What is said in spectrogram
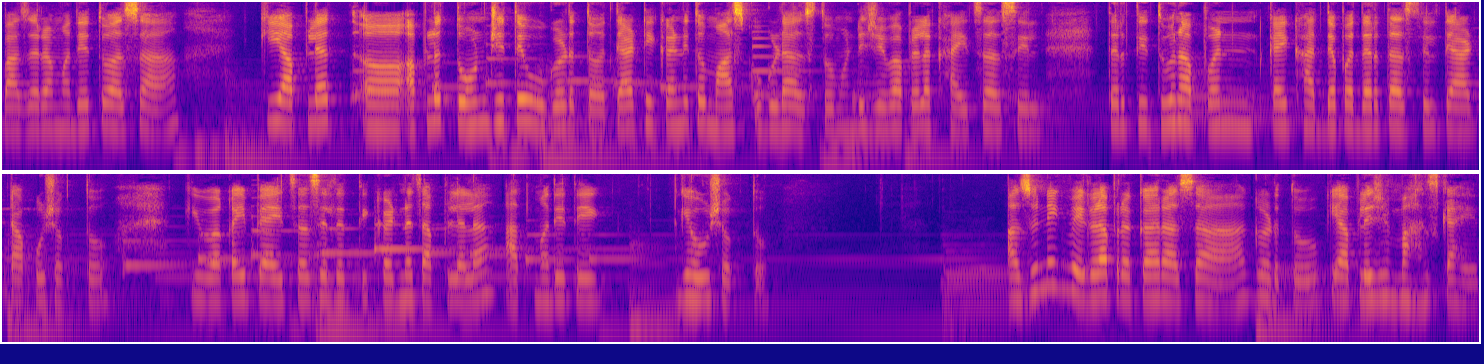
बाजारामध्ये तो असा की आपल्यात आपलं तोंड जिथे उघडतं त्या ठिकाणी तो मास्क उघडा असतो. म्हणजे जेव्हा आपल्याला खायचं असेल तर तिथून आपण काही खाद्यपदार्थ असतील ते आत टाकू शकतो. किंवा काही प्यायचं असेल तर तिकडनंच आपल्याला आतमध्ये ते घेऊ शकतो. अजून एक वेगळा प्रकार असा घडतो की आपले जे मास्क आहेत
